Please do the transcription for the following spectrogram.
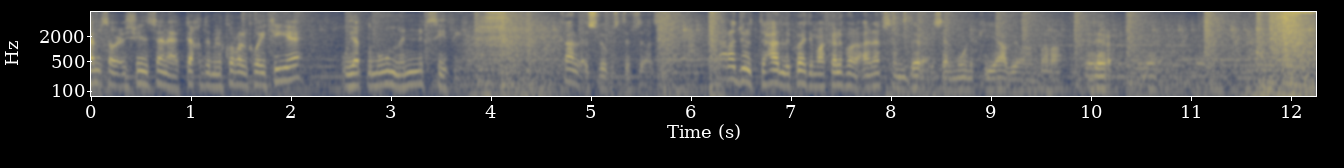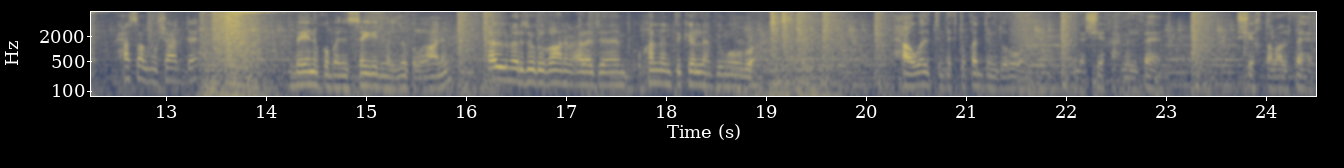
25 سنة تخدم الكرة الكويتية ويطلبون منك سي في. كان الأسلوب استفزاز. يا رجل الاتحاد الكويتي ما كلفوا على نفسهم درع يسلمونك اياه بيوم المباراه درع. حصل مشادة بينك وبين السيد مرزوق الغانم. خل مرزوق الغانم على جنب وخلنا نتكلم في موضوع. حاولت إنك تقدم دروع إلى الشيخ أحمد الفهد. الشيخ طلال الفهد.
